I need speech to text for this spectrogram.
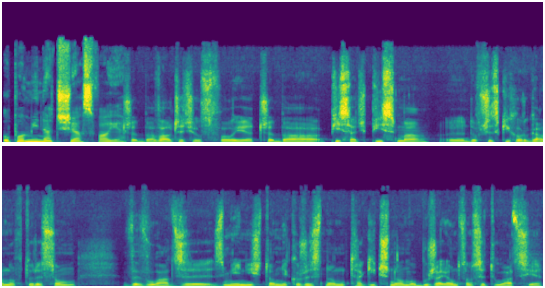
upominać się o swoje. Trzeba walczyć o swoje, trzeba pisać pisma y, do wszystkich organów, które są we władzy, zmienić tą niekorzystną, tragiczną, oburzającą sytuację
